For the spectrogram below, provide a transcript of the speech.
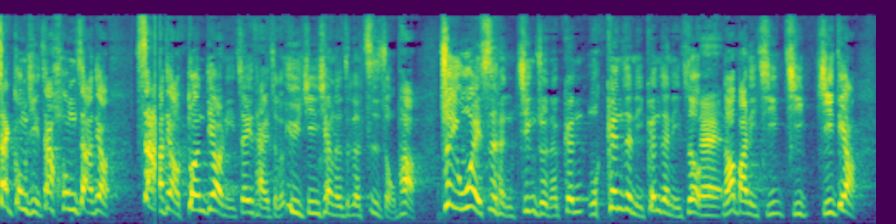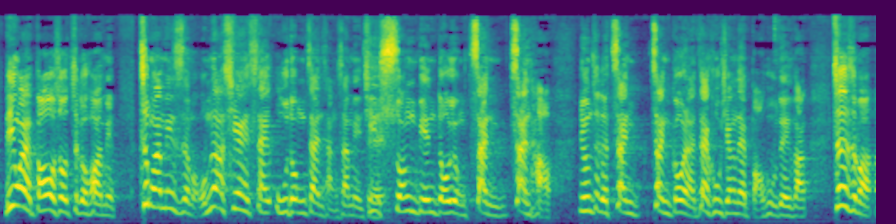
再攻击、再轰炸掉、炸掉、端掉你这一台这个郁金香的这个自走炮，所以我也是很精准的跟我跟着你、跟着你之后，然后把你击击击掉。另外，包括说这个画面，这画面是什么？我们知道现在是在乌东战场上面，其实双边都用战战壕，用这个战战钩来在互相在保护对方。这是什么？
